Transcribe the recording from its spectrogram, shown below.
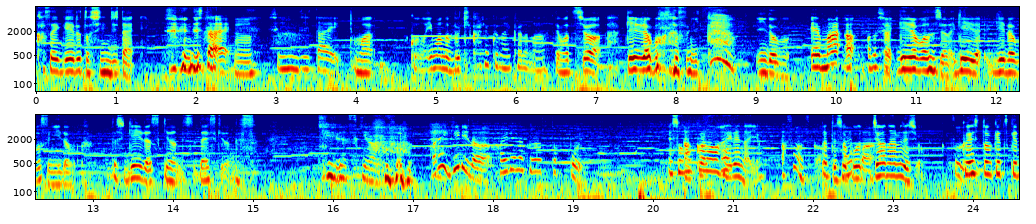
稼げると信じたい、信じたい。うん、信じたい。まあこの今の武器火力ないからな。でも私はゲリラボーナスに挑む。えまあ私。あゲリラボスじゃない。ゲリラゲリラボスに挑む。私ゲリラ好きなんです。大好きなんです。ゲリラ好きなんです。あれゲリラ入れなくなったっぽい。えそこからは入れないよ。あそうなんですか。だってそこあやっぱジャーナルでしょ。そうクエスト受付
